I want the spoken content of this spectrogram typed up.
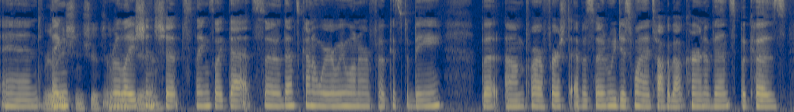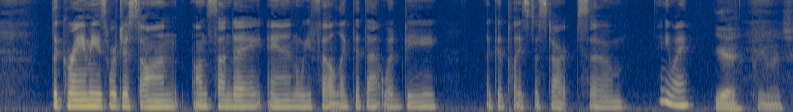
and things, Relationships. Yeah. relationships, things like that. So that's kind of where we want our focus to be. But um, for our first episode, we just want to talk about current events because the Grammys were just on on Sunday, and we felt like that that would be a good place to start. So anyway, Yeah, pretty much.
